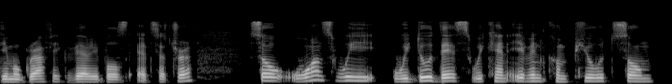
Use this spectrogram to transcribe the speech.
demographic variables, etc. So once we, we do this, we can even compute some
